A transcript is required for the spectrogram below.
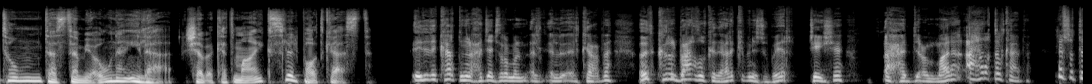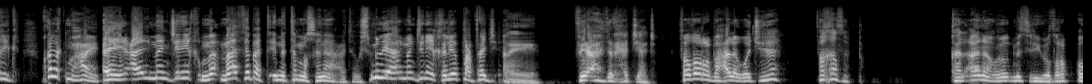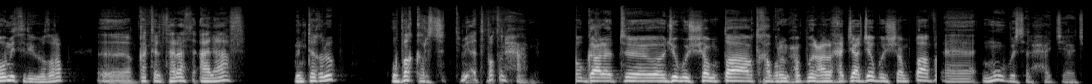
أنتم تستمعون إلى شبكة مايكس للبودكاست. إذا ذكرت أن الحجاج رمى ال- ال- الكعبة أذكر البعض كذلك ابن الزبير جيشه أحد عماله أحرق الكعبة. نفس الطريقة خلك محايد أي. المنجنيق ما, ما ثبت انه تم صناعته. بسم الله المنجنيق؟ اللي يطلع فجأة. أي. في عهد الحجاج. فضرب على وجهه فغضب. قال أنا مثلي يضرب أو مثلي يضرب آه، قتل ثلاث آلاف من تغلب وبقر 600 بطن حامل. وقالت آه، جيبوا الشمطة وتخبروا يحبون على الحجاج. جابوا الشمطة آه، مو بس الحجاج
